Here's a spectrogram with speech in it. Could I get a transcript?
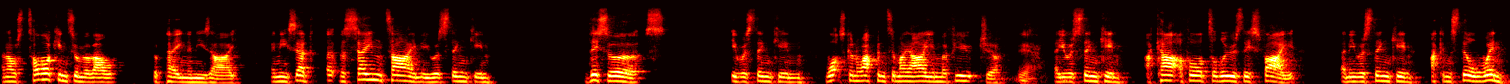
and I was talking to him about the pain in his eye. And he said at the same time, he was thinking, this hurts. He was thinking, what's going to happen to my eye in the future? Yeah. And he was thinking, I can't afford to lose this fight. And he was thinking, I can still win.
